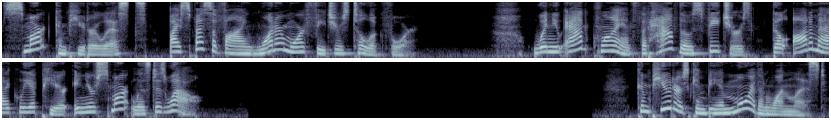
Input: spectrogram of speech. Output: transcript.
smart computer lists by specifying one or more features to look for. When you add clients that have those features, they'll automatically appear in your smart list as well. Computers can be in more than one list.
